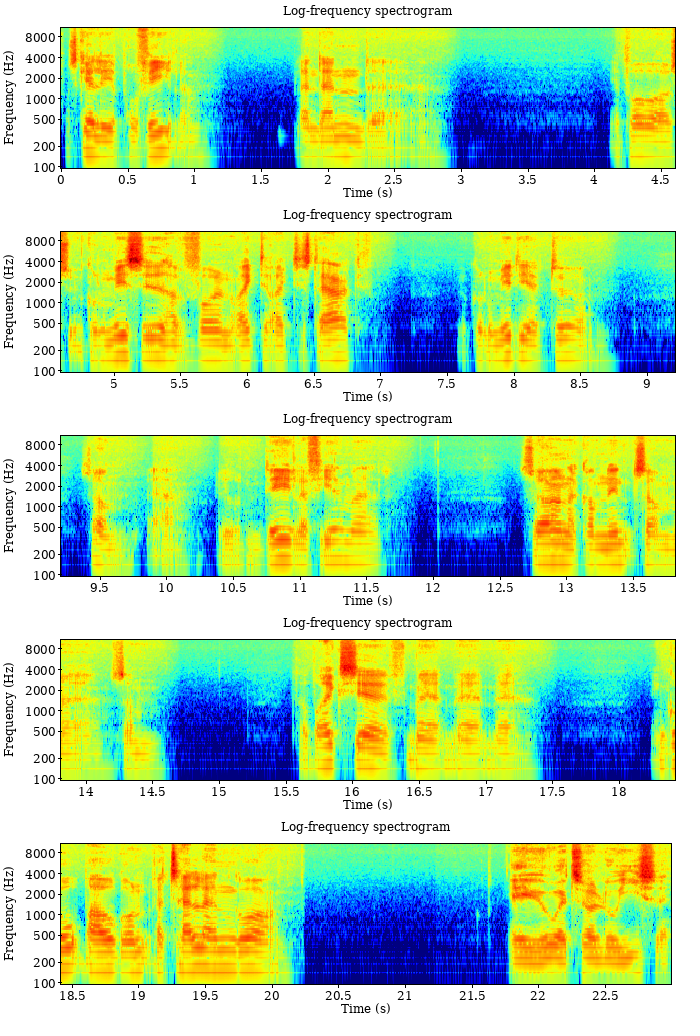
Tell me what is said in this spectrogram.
forskellige profiler. blandt andet øh, ja, på vores økonomiside har vi fået en rigtig, rigtig stærk økonomidirektør, som er blevet en del af firmaet. Søren er kommet ind som, øh, som fabrikschef med, med, med en god baggrund, hvad tal angår. Ja, i øvrigt så Louise,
